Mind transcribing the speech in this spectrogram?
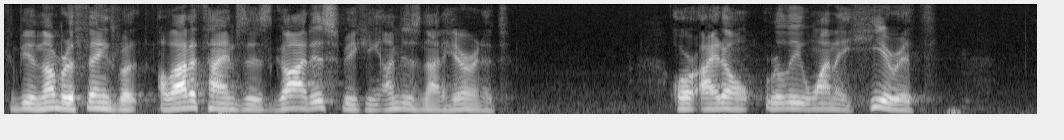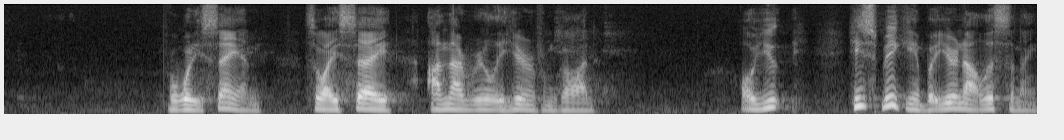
it could be a number of things, but a lot of times is God is speaking, I'm just not hearing it. Or I don't really want to hear it for what he's saying. So I say, I'm not really hearing from God. Oh, you, he's speaking, but you're not listening.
